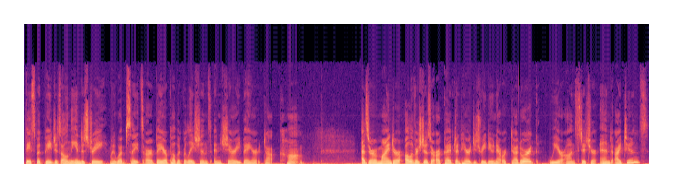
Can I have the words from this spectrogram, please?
Facebook page is All in the Industry. My websites are Bayer Public Relations and ShariBayer.com. As a reminder, all of our shows are archived on heritageradionetwork.org. We are on Stitcher and iTunes.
